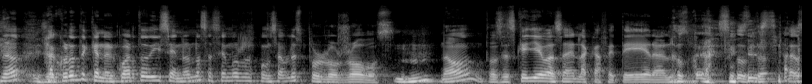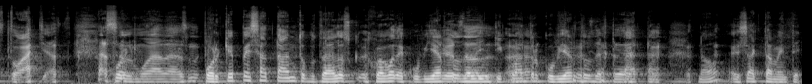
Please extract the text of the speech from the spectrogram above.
¿No? Acuérdate que en el cuarto dice, no nos hacemos responsables por los robos, ¿no? Entonces, ¿qué llevas? ah? La cafetera, los vasos, ¿no? las toallas, las Por- almohadas. ¿no? ¿Por qué pesa tanto? Pues trae los el juego de cubiertos de Cubiertos, 24 ajá. cubiertos de plata, ¿no? Exactamente.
